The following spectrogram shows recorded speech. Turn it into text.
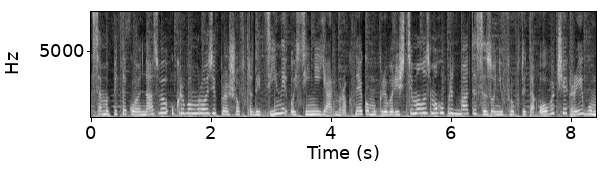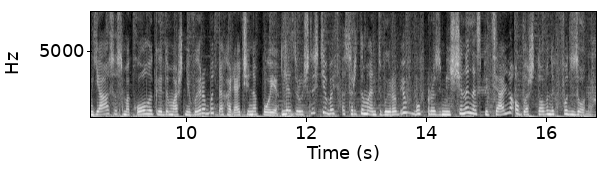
Саме під такою назвою у Кривому Розі пройшов традиційний осінній ярмарок, на якому криворіжці мали змогу придбати сезонні фрукти та овочі, рибу, м'ясо, смаколики, домашні вироби та гарячі напої. Для зручності весь асортимент виробів був розміщений на спеціально облаштованих фудзонах.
